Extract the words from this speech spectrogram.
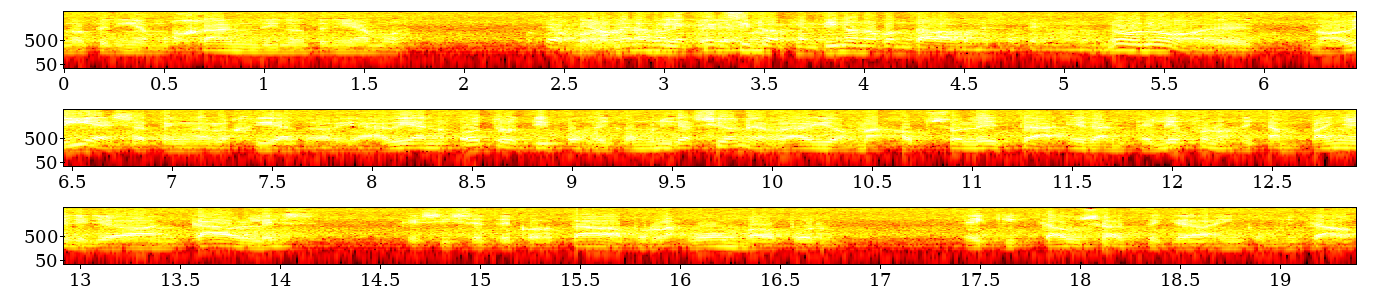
No, teníamos handy, no teníamos... O sea, por lo menos el ejército argentino no contaba con esa tecnología. No, no, eh, no había esa tecnología todavía. Habían otro tipo de comunicaciones, radios más obsoletas, eran teléfonos de campaña que llevaban cables, que si se te cortaba por las bombas o por X causa te quedabas incomunicado.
